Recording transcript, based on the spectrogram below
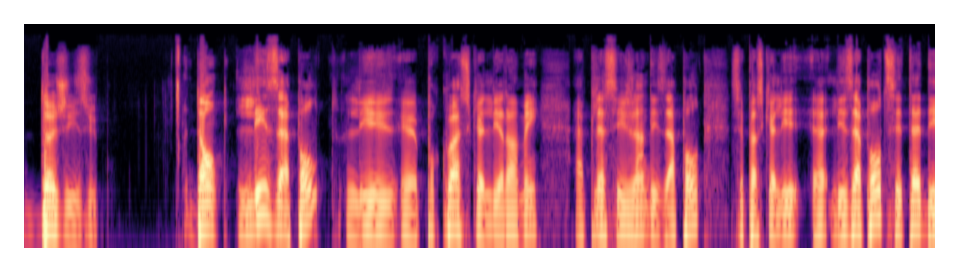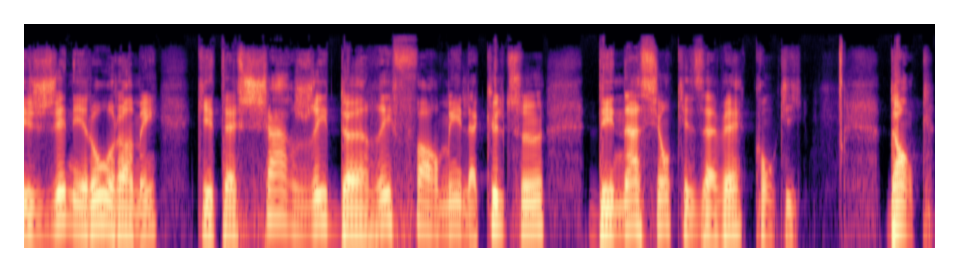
de Jésus. Donc, les apôtres, euh, pourquoi est-ce que les Romains appelaient ces gens des apôtres? C'est parce que les, euh, apôtres, c'était des généraux romains qui étaient chargés de réformer la culture des nations qu'ils avaient conquis. Donc,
